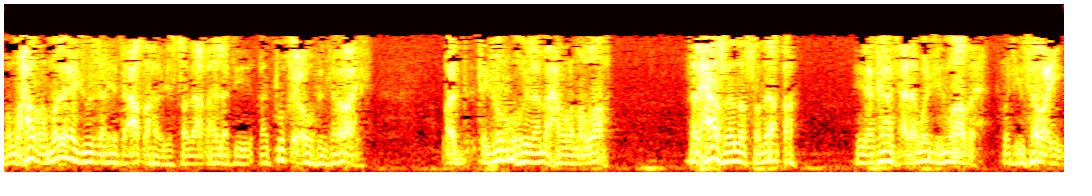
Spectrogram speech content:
ومحرم ولا يجوز أن يتعاطى هذه الصداقة التي قد توقعه في الفواحش قد تجره إلى ما حرم الله. فالحاصل أن الصداقة إذا كانت على وجه واضح وجه شرعي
